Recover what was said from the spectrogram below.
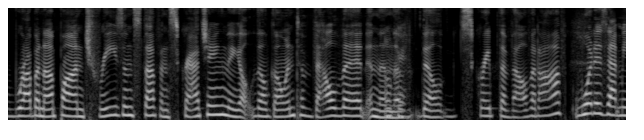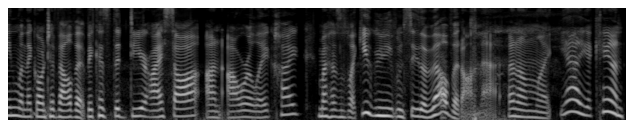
rubbing up on trees and stuff and scratching. They'll they'll go into velvet and then Okay. the, they'll scrape the velvet off. What does that mean when they go into velvet? Because the deer I saw on our lake hike, my husband's like, you can even see the velvet on that. And I'm like, yeah, you can.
